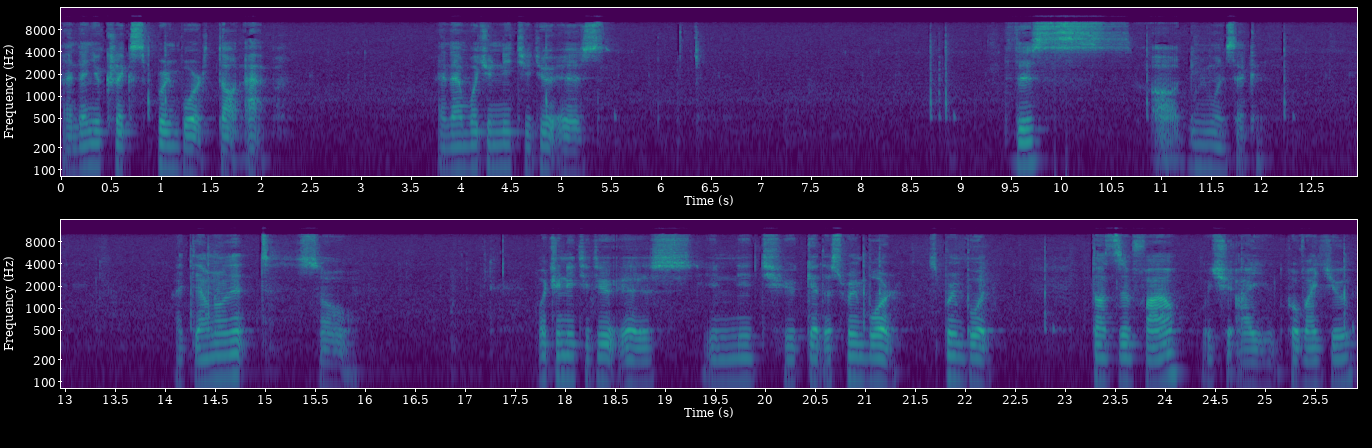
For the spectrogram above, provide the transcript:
and then you click springboard.app and then what you need to do is this uh, give me one second. I download it so what you need to do is you need to get the springboard springboard .zip file which I provide you.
